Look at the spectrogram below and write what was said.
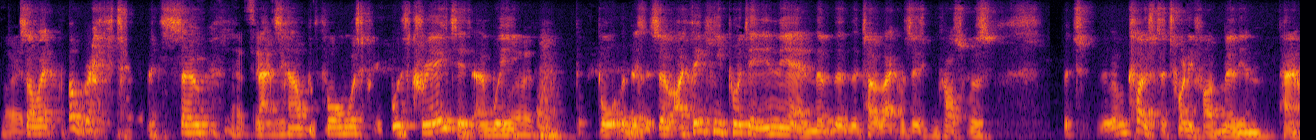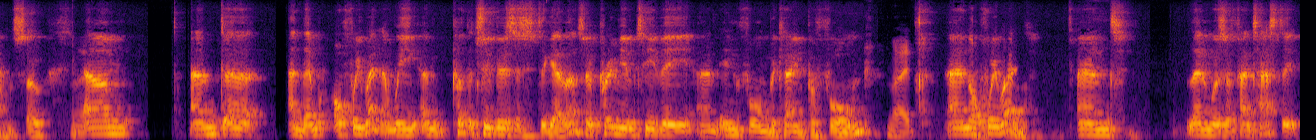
Right. So I went, oh, great. so that's, that's how Perform was was created. And we bought the business. So I think he put in, in the end, the, the, the total acquisition cost was close to 25 million pounds. So, um, and uh, and then off we went and we and put the two businesses together. So Premium TV and Inform became Perform. Right. And off we went. And Len was a fantastic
